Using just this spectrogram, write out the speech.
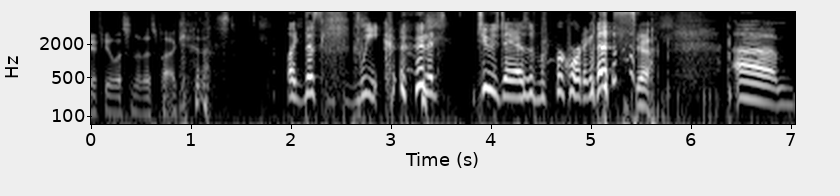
if you listen to this podcast. Like this week, and it's Tuesday as of recording this. Yeah. Um.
